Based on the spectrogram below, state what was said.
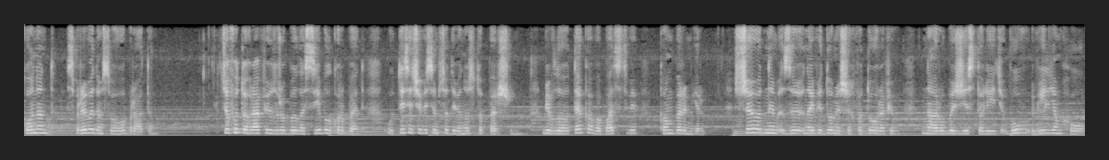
Конант з привидом свого брата. Цю фотографію зробила Сібл Корбет у 1891-му, бібліотека в аббатстві Камбермір. Ще одним з найвідоміших фотографів на рубежі століть був Вільям Хоуп.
